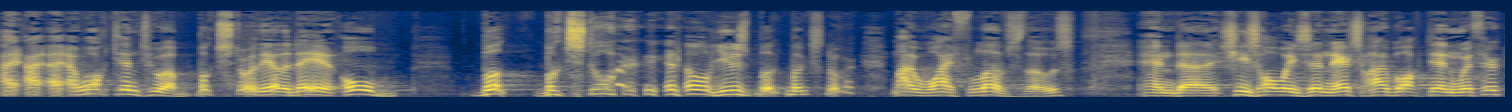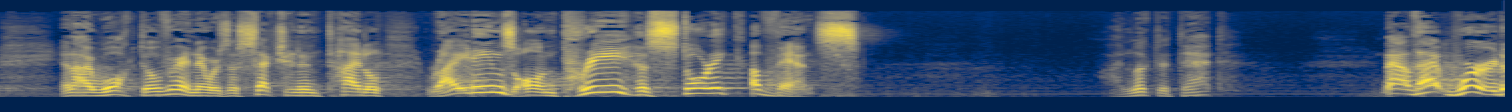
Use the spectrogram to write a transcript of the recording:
I, I, I, walked into a bookstore the other day, an old book bookstore, you know, used book bookstore. My wife loves those, and uh, she's always in there. So I walked in with her, and I walked over, and there was a section entitled "Writings on Prehistoric Events." I looked at that. Now that word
